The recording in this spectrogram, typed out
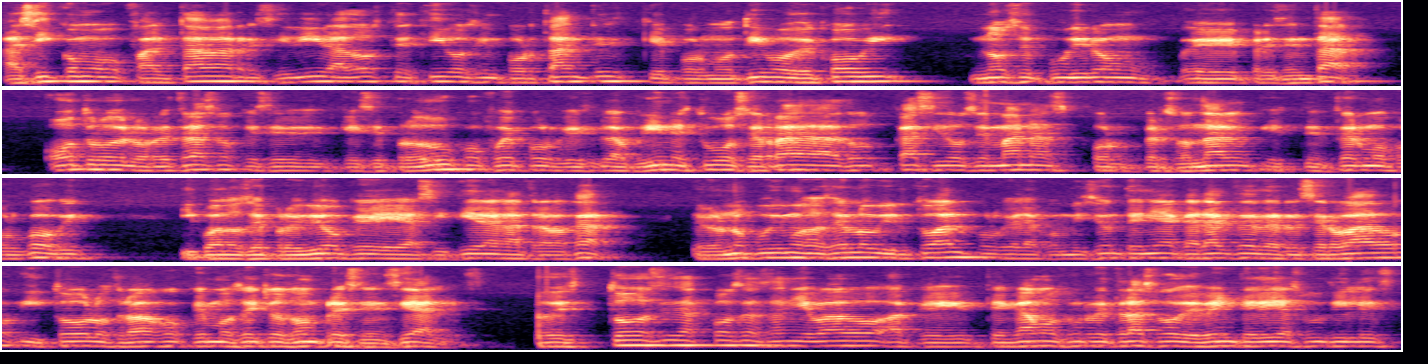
así como faltaba recibir a dos testigos importantes que por motivo de COVID no se pudieron eh, presentar. Otro de los retrasos que se, que se, produjo fue porque la oficina estuvo cerrada casi dos semanas por personal este, enfermo por COVID y cuando se prohibió que asistieran a trabajar. Pero no pudimos hacerlo virtual porque la comisión tenía carácter de reservado y todos los trabajos que hemos hecho son presenciales. Entonces, todas esas cosas han llevado a que tengamos un retraso de 20 días útiles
